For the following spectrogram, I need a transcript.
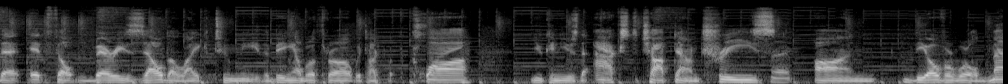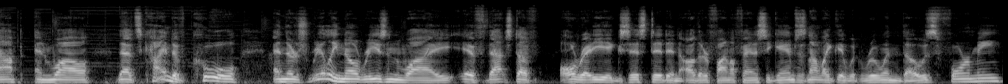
that it felt very Zelda like to me. The being able to throw out, we talked about the claw, you can use the axe to chop down trees right. on the overworld map. And while that's kind of cool, and there's really no reason why, if that stuff already existed in other Final Fantasy games, it's not like it would ruin those for me,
